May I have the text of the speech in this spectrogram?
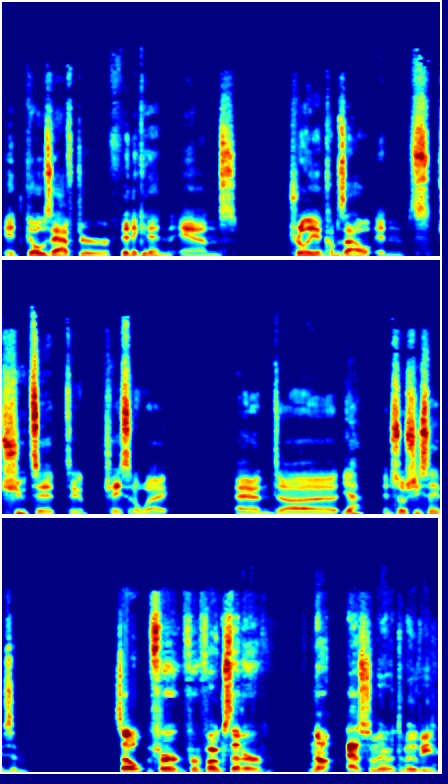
it goes after Finnegan and Trillian comes out and shoots it to chase it away. And uh yeah, and so she saves him. So for for folks that are not as familiar with the movie,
